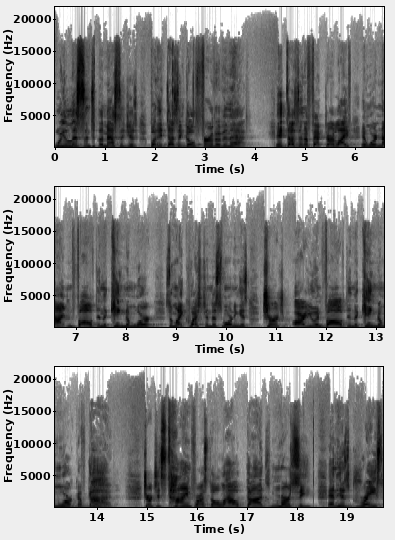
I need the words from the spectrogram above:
we listen to the messages, but it doesn't go further than that. It doesn't affect our life, and we're not involved in the kingdom work. So, my question this morning is Church, are you involved in the kingdom work of God? Church, it's time for us to allow God's mercy and His grace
